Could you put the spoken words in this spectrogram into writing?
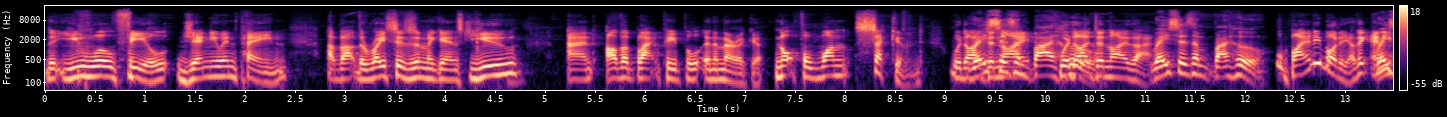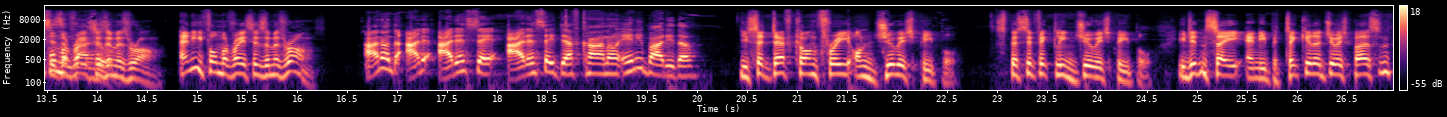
that you will feel genuine pain about the racism against you and other black people in America. Not for one second would I Racism deny. by who? would I deny that? Racism by who? by anybody. I think any form of racism is wrong. Any form of racism is wrong. I don't. I, I didn't say. I didn't say DefCon on anybody though. You said DEFCON 3 on Jewish people, specifically Jewish people. You didn't say any particular Jewish person.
